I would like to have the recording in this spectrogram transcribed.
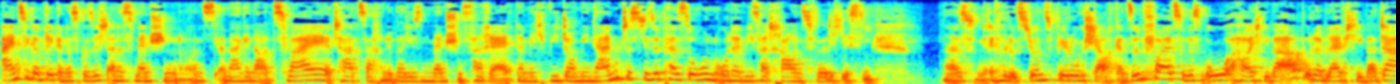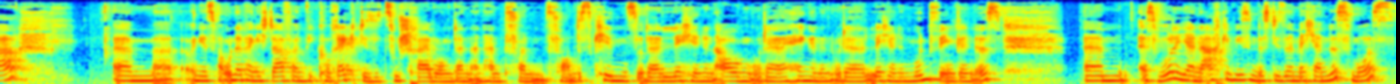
einziger Blick in das Gesicht eines Menschen uns immer genau zwei Tatsachen über diesen Menschen verrät, nämlich wie dominant ist diese Person oder wie vertrauenswürdig ist sie. Das ist evolutionsbiologisch ja auch ganz sinnvoll zu wissen, oh, hau ich lieber ab oder bleibe ich lieber da. Ähm, und jetzt mal unabhängig davon, wie korrekt diese Zuschreibung dann anhand von Form des Kinns oder lächelnden Augen oder hängenden oder lächelnden Mundwinkeln ist. Ähm, es wurde ja nachgewiesen, dass dieser Mechanismus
